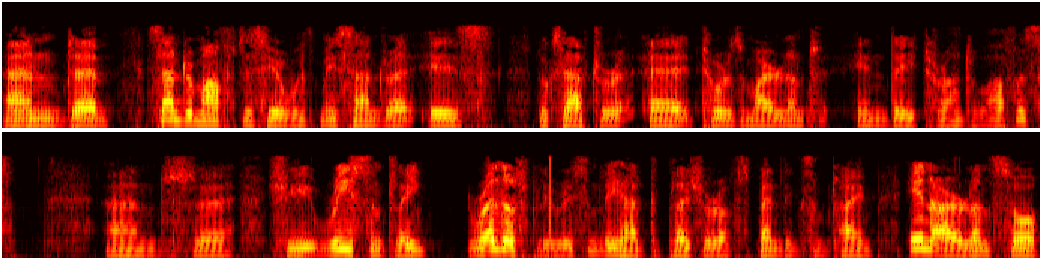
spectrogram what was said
and uh, Sandra Moffatt is here with me. Sandra is looks after uh, Tourism Ireland in the Toronto office, and uh, she recently, relatively recently, had the pleasure of spending some time in Ireland. So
